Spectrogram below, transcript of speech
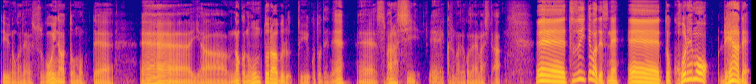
ていうのがね、すごいなと思って。えー、いやー、なんかノントラブルということでね、えー、素晴らしい、えー、車でございました。えー、続いてはですね、えー、っと、これもレアで、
